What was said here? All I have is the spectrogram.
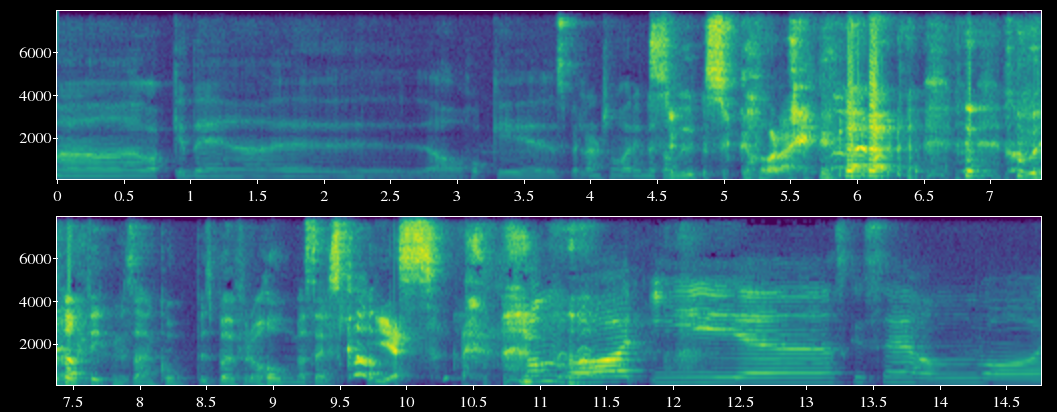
Var ikke det ja, hockeyspilleren som var i Metallurg? Sukka var der. Hvor han fikk med seg en kompis bare for å holde med selskap? Yes. Han var i eh, Skal vi se Han var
